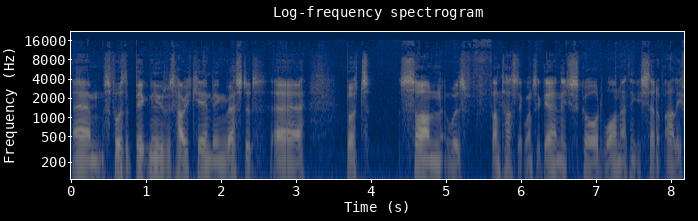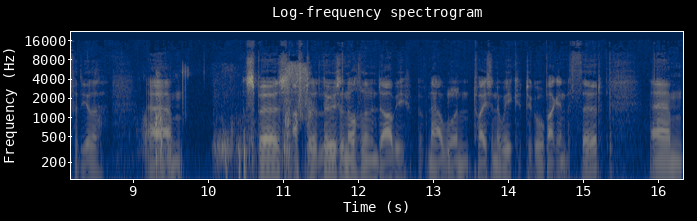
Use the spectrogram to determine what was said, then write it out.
Um, I suppose the big news was Harry Kane being rested, uh, but Son was fantastic once again. He scored one. I think he set up Alli for the other. Um, Spurs, after losing North London Derby, have now won twice in a week to go back into third. Um,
